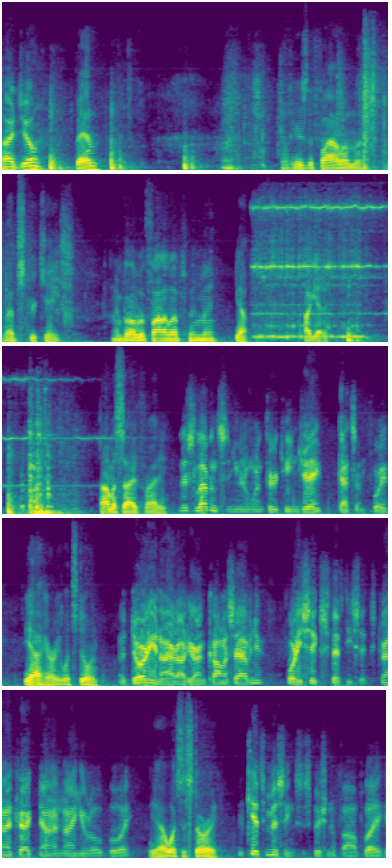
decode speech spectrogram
Hi, Joe. Ben? Well, here's the file on the Webster case. Have all the follow-ups been made? Yeah. I'll get it. Homicide Friday. This Levinson unit 113J. Got something for you. Yeah, Harry, what's doing? Uh, Doherty and I are out here on Collis Avenue, 4656, trying to track down a nine-year-old boy. Yeah, what's the story? The kid's missing, suspicion of foul play.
